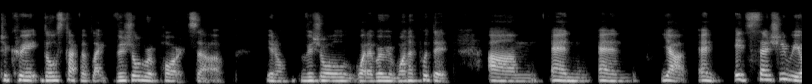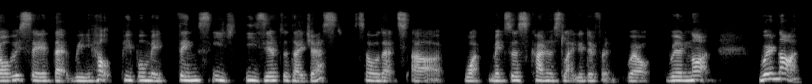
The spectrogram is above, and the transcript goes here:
to create those type of like visual reports uh, you know visual whatever we want to put it. Um and and yeah and essentially we always say that we help people make things e- easier to digest. So that's uh what makes us kind of slightly different. Well we're not we're not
